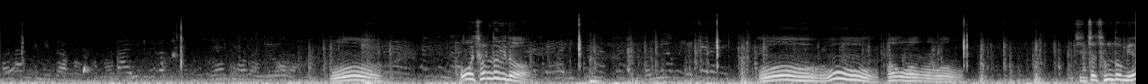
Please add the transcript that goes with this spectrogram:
사장님이 잡았구만. 나 이거 얘기하는 사람. 오! 오, 참돔이다! 있어. 오, 오, 봐봐, 봐봐, 봐봐. 진짜 참돔이야?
